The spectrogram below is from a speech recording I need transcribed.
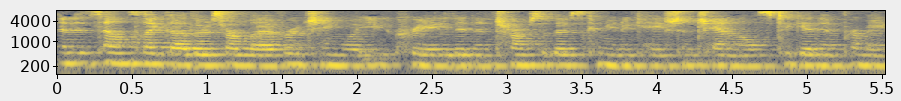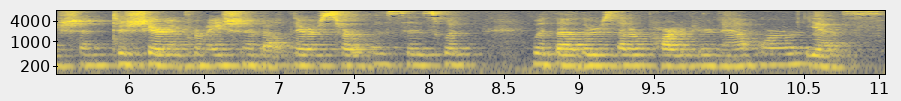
And it sounds like others are leveraging what you created in terms of those communication channels to get information, to share information about their services with, with others that are part of your network. Yes.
